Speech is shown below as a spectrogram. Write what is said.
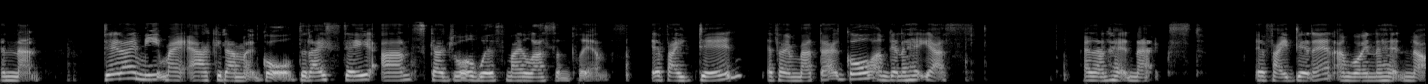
And then, did I meet my academic goal? Did I stay on schedule with my lesson plans? If I did, if I met that goal, I'm going to hit yes. And then hit next. If I didn't, I'm going to hit no.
